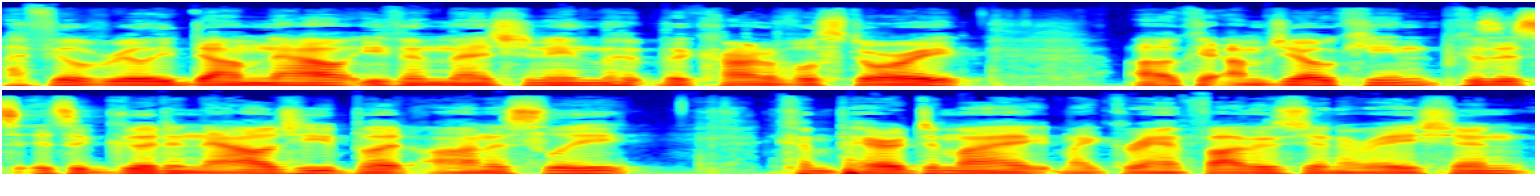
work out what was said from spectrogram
I feel really dumb now even mentioning the, the carnival story. Uh, okay, I'm joking because it's it's a good analogy, but honestly, compared to my my grandfather's generation,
